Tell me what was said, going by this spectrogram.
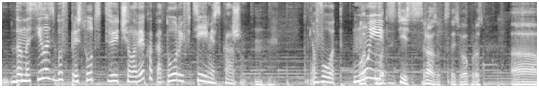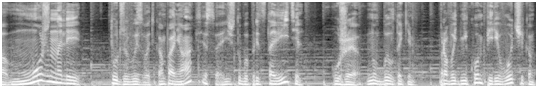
доносилась бы в присутствии человека, который в теме, скажем. Угу. Вот. Ну вот, и... вот здесь сразу, кстати, вопрос. А можно ли тут же вызвать компанию Аксиса, и чтобы представитель уже ну, был таким проводником, переводчиком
